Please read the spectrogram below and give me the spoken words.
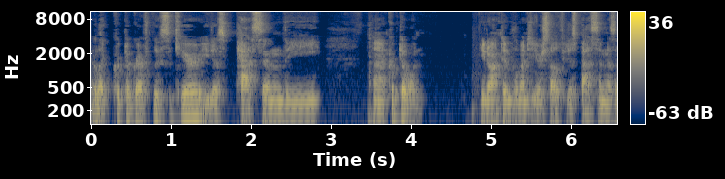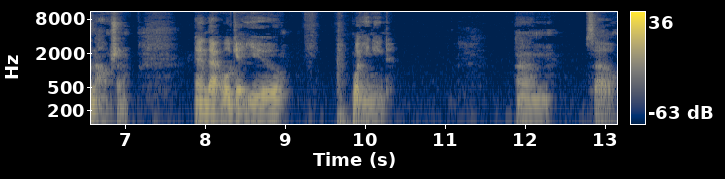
like cryptographically secure, you just pass in the uh, crypto one. You don't have to implement it yourself. You just pass in as an option, and that will get you what you need. Um, so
